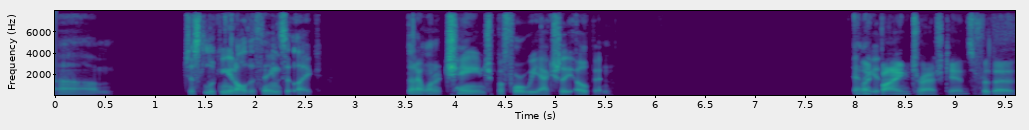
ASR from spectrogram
um, just looking at all the things that like that I want to change before we actually open. And like get buying trash cans for the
